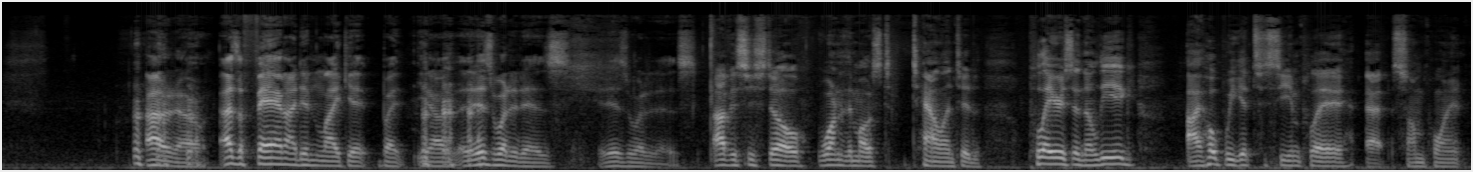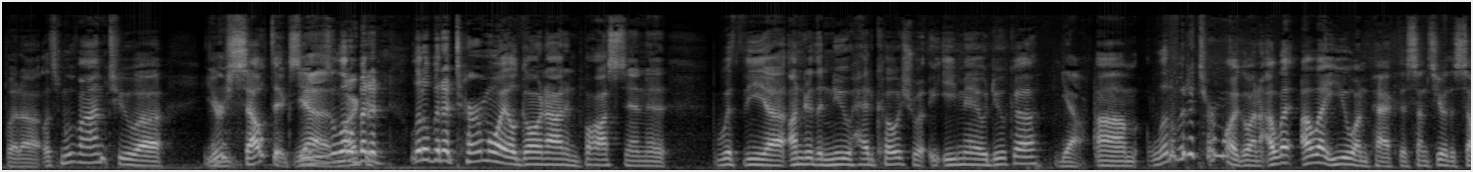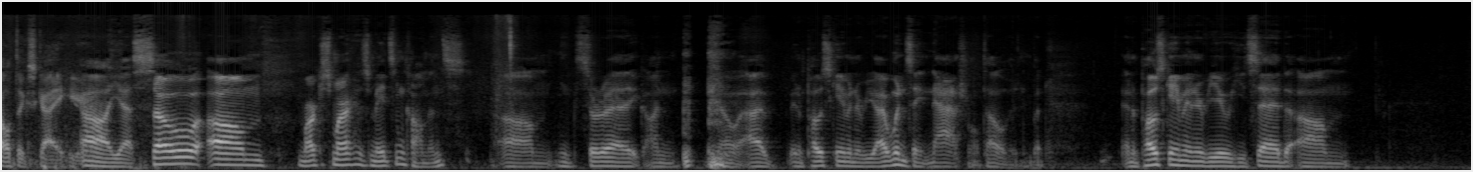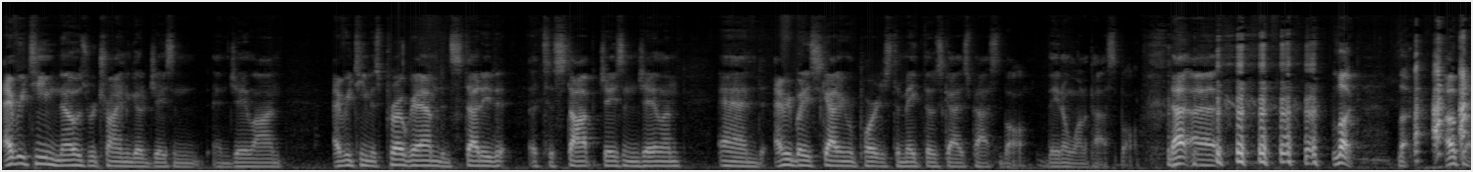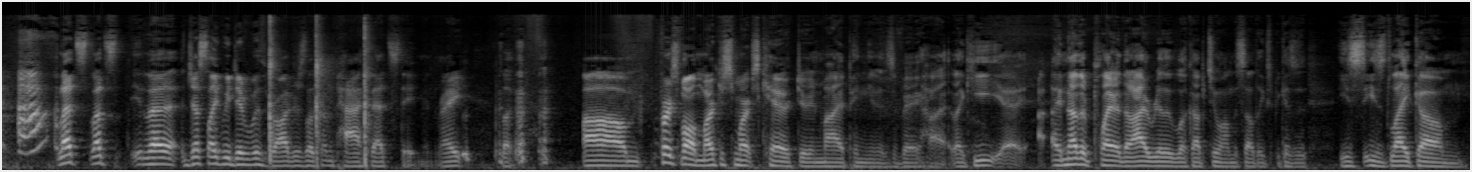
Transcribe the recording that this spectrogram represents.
I don't know. As a fan, I didn't like it, but you know, it is what it is. It is what it is. Obviously, still one of the most talented players in the league. I hope we get to see him play at some point. But uh, let's move on to uh, your Celtics. yeah, there's a little bit market- of little bit of turmoil going on in Boston uh, with the uh, under the new head coach Ime Udoka. Yeah. Um, a little bit of turmoil going on. I'll let I'll let you unpack this since you're the Celtics guy here. Ah, yes. So, um, Marcus Smart has made some comments. Um, he sort of like on, you know, I, in a post game interview. I wouldn't say national television, but in a post game interview, he said, um, "Every team knows we're trying to go to Jayson and Jaylen. Every team is programmed and studied uh, to stop Jayson and Jaylen." And everybody's scouting report is to make those guys pass the ball. They don't want to pass the ball. That uh, look, look. Okay, let's let's let, just like we did with Rodgers. Let's unpack that statement, right? Look, um, first of all, Marcus Smart's character, in my opinion, is very high. Like he, uh, another player that I really look up to on the Celtics because he's he's like um,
